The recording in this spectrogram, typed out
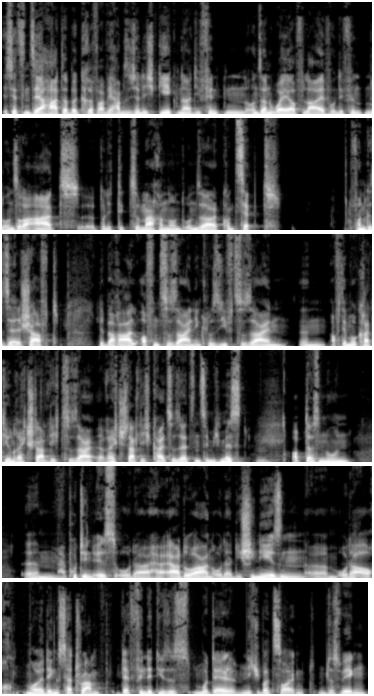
ist jetzt ein sehr harter Begriff, aber wir haben sicherlich Gegner, die finden unseren Way of Life und die finden unsere Art, äh, Politik zu machen und unser Konzept von Gesellschaft liberal offen zu sein, inklusiv zu sein, ähm, auf Demokratie und Rechtsstaatlich zu sein, Rechtsstaatlichkeit zu setzen, ziemlich Mist. Mhm. Ob das nun ähm, Herr Putin ist oder Herr Erdogan oder die Chinesen ähm, oder auch neuerdings Herr Trump, der findet dieses Modell nicht überzeugend. Und deswegen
